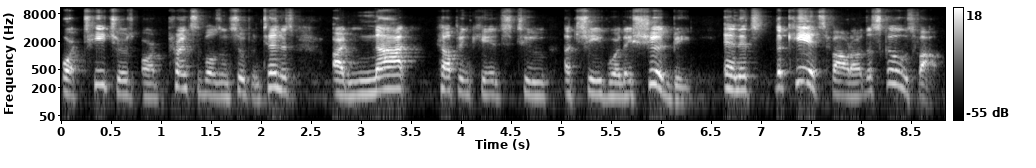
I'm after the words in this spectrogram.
or teachers or principals and superintendents are not helping kids to achieve where they should be. And it's the kids' fault or the school's fault.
